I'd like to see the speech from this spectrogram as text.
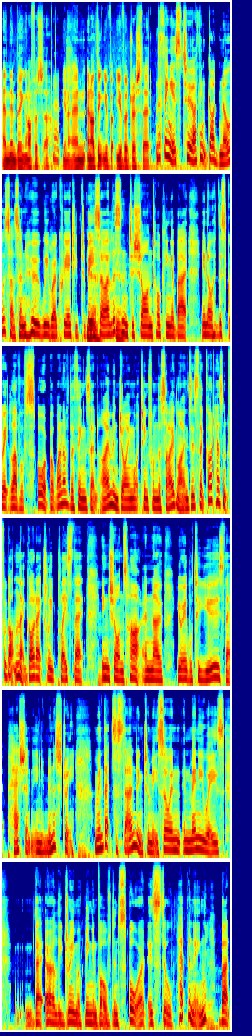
and then being an officer, yeah. you know, and, and I think you've you've addressed that. The thing is too, I think God knows us and who we were created to be. Yeah, so I listened yeah. to Sean talking about, you know, this great love of sport, but one of the things that I'm enjoying watching from the sidelines is that God hasn't forgotten that. God actually placed that mm. in Sean's heart and now you're able to use that passion in your ministry. Mm. I mean, that's astounding to me. So in, in many ways, that early dream of being involved in sport is still happening, yeah. but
